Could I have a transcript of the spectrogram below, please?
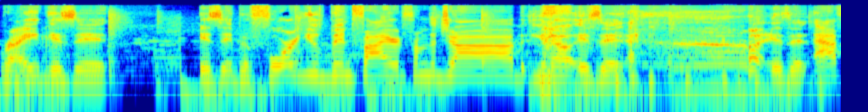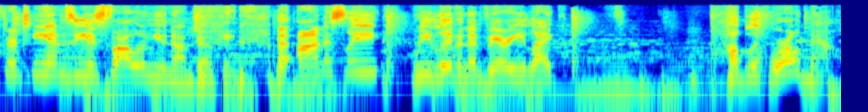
right Mm-hmm. is it is it before you've been fired from the job you know is it is it after tmz is following you no i'm joking but honestly we live in a very like public world now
